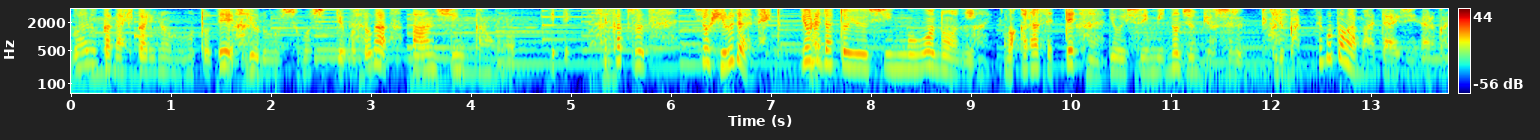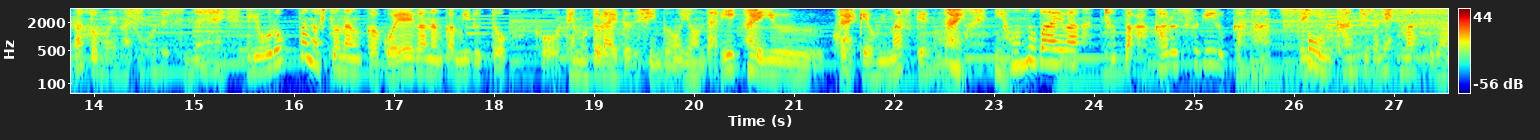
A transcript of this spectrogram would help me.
わずかな光の下ではい夜を過ごすっていうことが、まあ、安心感を得て、はいでかつ、一応昼ではないと。夜だという信号を脳にはい分からせて、はい。良い睡眠の準備をする、できるかっていうことが、まあ大事になるかなと思います。そうですね。ヨーロッパの人なんかこう映画なんか見ると、こう手元ライトで新聞を読んだりっていう光景を見ますけれども、はい。日本の場合はちょっと明るすぎるかなっていう感じがしますが。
